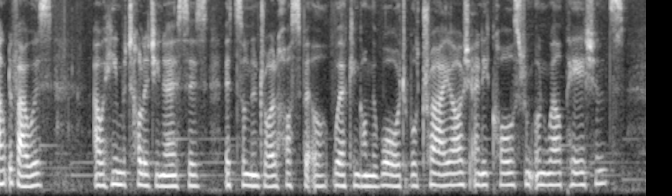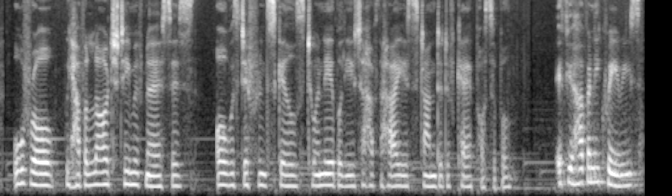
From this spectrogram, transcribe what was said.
Out of hours, Our haematology nurses at Sunderland Royal Hospital working on the ward will triage any calls from unwell patients. Overall, we have a large team of nurses, all with different skills to enable you to have the highest standard of care possible. If you have any queries,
